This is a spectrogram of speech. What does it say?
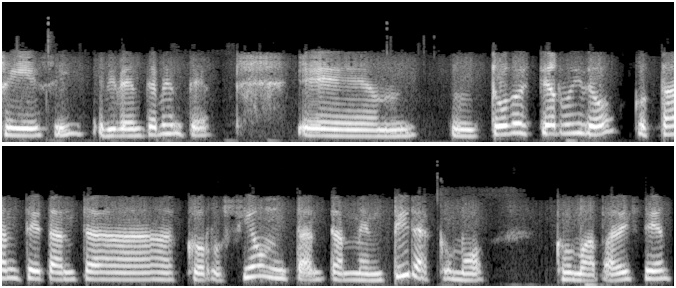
Sí, sí, evidentemente. todo este ruido constante, tanta corrupción, tantas mentiras como como aparece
